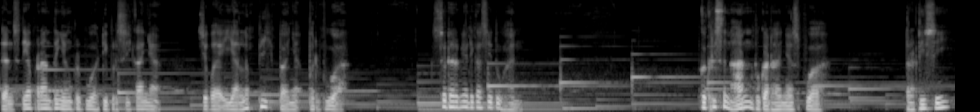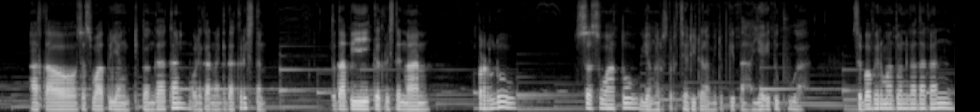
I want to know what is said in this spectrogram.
dan setiap ranting yang berbuah dibersihkannya, supaya ia lebih banyak berbuah. Saudara yang dikasih Tuhan, kekristenan bukan hanya sebuah tradisi atau sesuatu yang dibanggakan oleh karena kita Kristen, tetapi kekristenan perlu sesuatu yang harus terjadi dalam hidup kita, yaitu buah. Sebab firman Tuhan katakan,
